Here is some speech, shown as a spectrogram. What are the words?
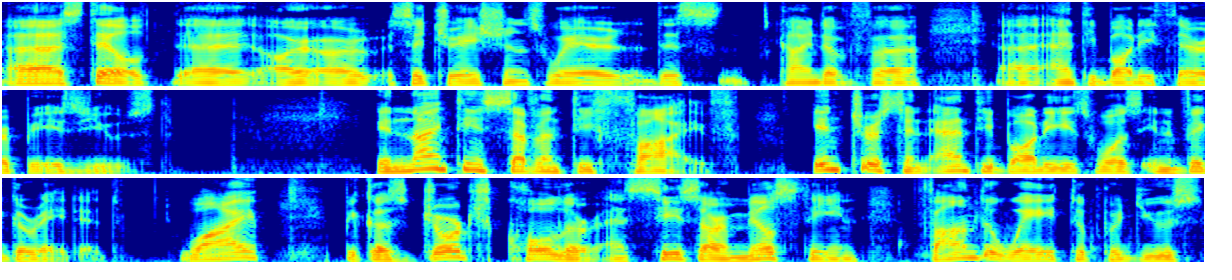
uh, still uh, are, are, situations where this kind of uh, uh antibody therapy is used. In 1975, interest in antibodies was invigorated. Why? Because George Kohler and Cesar Milstein found a way to produce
